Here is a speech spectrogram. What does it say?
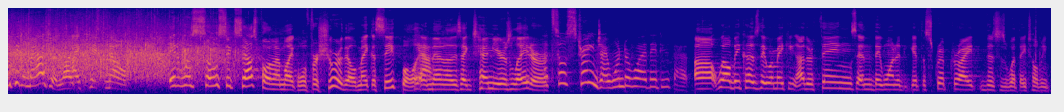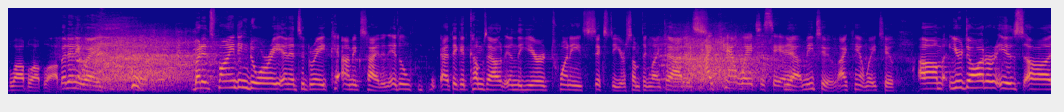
You can imagine, like I can't, no. it was so successful, and I'm like, well, for sure they'll make a sequel. Yeah. And then it's like ten years later. That's so strange. I wonder why they do that. Uh, well, because they were making other things and they wanted to get the script right. This is what they told me, blah, blah, blah. But anyway, but it's Finding Dory and it's a great, ca- I'm excited. It'll, I think it comes out in the year 2060 or something like that. It's, I can't wait to see it. yeah, me too. I can't wait to. Um, your daughter is, uh,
